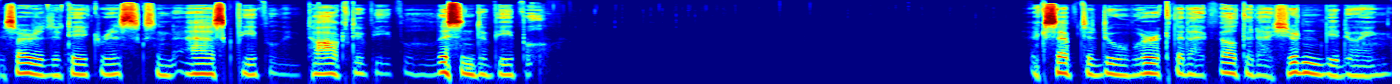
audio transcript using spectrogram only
I started to take risks and ask people and talk to people, listen to people. except to do work that I felt that I shouldn't be doing,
